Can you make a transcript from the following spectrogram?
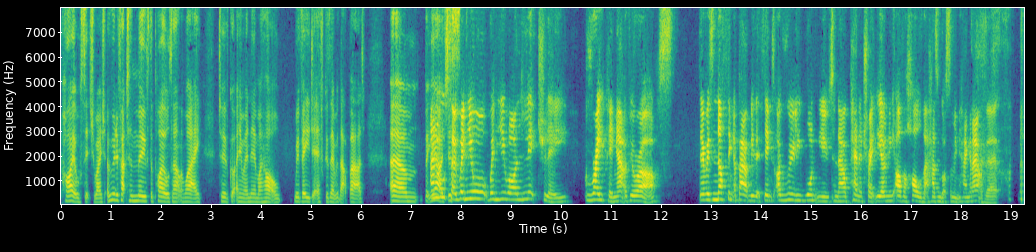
pile situation. I would have had to move the piles out of the way to have got anywhere near my hole with Edith because they were that bad. Um, but yeah, and also just- when you're when you are literally graping out of your ass. There is nothing about me that thinks I really want you to now penetrate the only other hole that hasn't got something hanging out of it. Do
